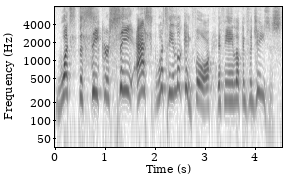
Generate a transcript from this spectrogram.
What's the seeker see? Ask, what's he looking for if he ain't looking for Jesus?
